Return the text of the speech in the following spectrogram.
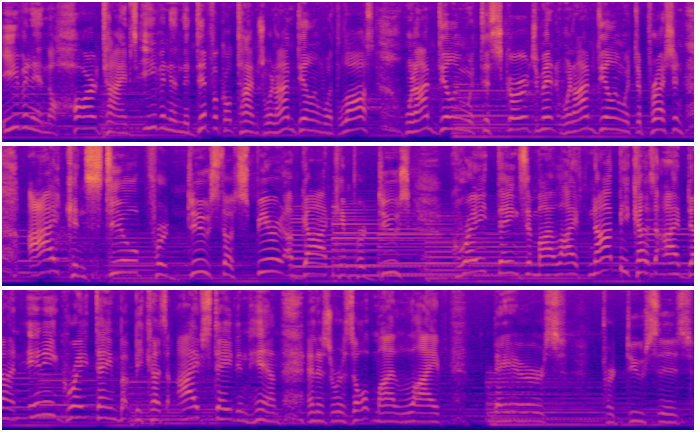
Even in the hard times, even in the difficult times, when I'm dealing with loss, when I'm dealing with discouragement, when I'm dealing with depression, I can still produce. The Spirit of God can produce great things in my life, not because I've done any great thing, but because I've stayed in Him. And as a result, my life bears, produces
